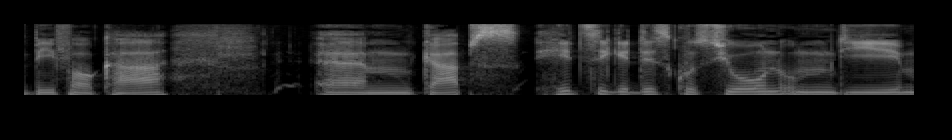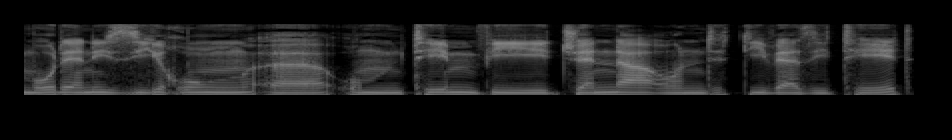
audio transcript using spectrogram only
BVK. Ähm, Gab es hitzige Diskussionen um die Modernisierung, äh, um Themen wie Gender und Diversität.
